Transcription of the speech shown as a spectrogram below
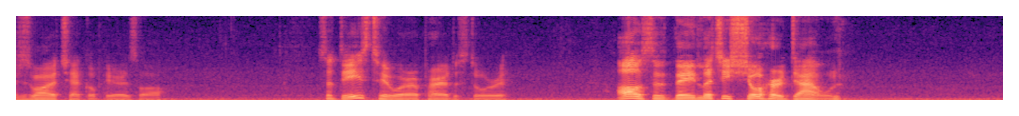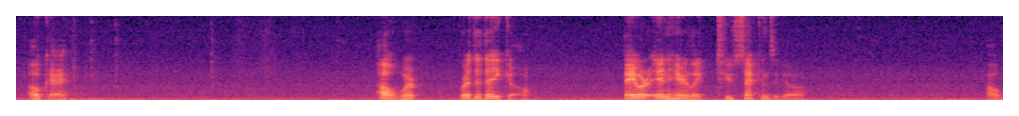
I just want to check up here as well. So these two are a part of the story. Oh, so they literally show her down. Okay. Oh, where where did they go? They were in here like two seconds ago. Oh.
